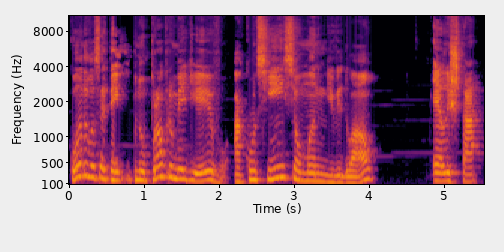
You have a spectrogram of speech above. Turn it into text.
Quando você tem no próprio medievo a consciência humana individual, ela está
